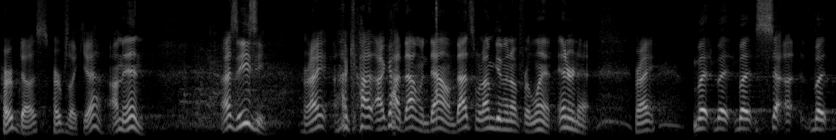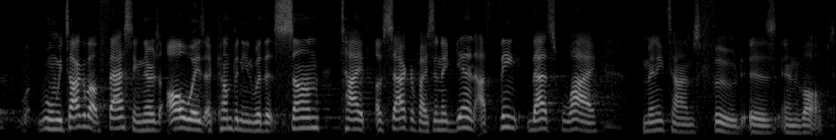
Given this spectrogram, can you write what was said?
Herb does. Herb's like, yeah, I'm in. That's easy, right? I got, I got that one down. That's what I'm giving up for Lent, internet, right? But, but, but, uh, but when we talk about fasting, there's always accompanied with it some type of sacrifice. And again, I think that's why many times food is involved.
